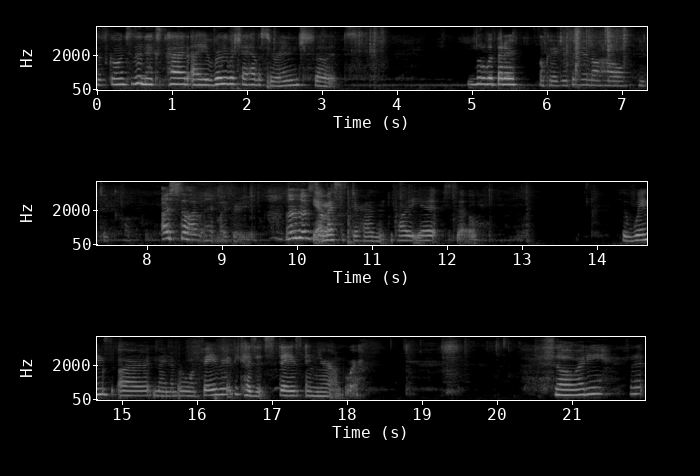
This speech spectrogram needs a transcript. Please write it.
let's go into the next pad. I really wish I have a syringe, so it's a little bit better. Okay, good thing I know how you take it off. I still haven't hit my period. Yeah, my sister hasn't got it yet, so. The wings are my number one favorite because it stays in your underwear. So, ready? Set.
